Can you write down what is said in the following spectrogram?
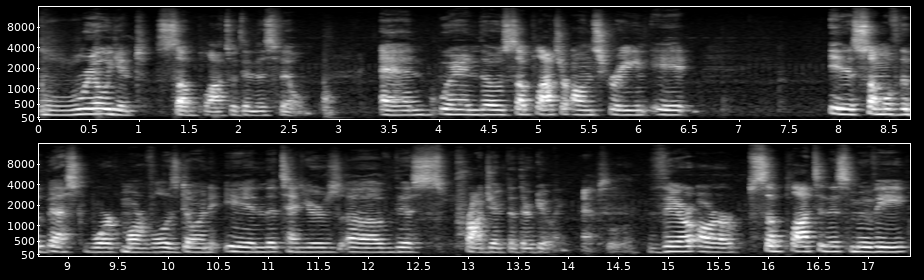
brilliant subplots within this film. And when those subplots are on screen, it is some of the best work Marvel has done in the 10 years of this project that they're doing. Absolutely. There are subplots in this movie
